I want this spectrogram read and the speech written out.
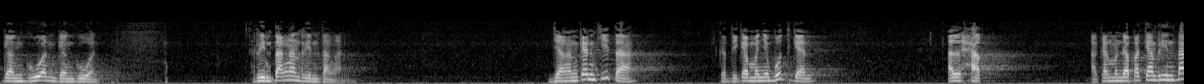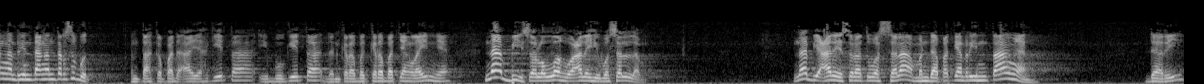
gangguan-gangguan. Rintangan-rintangan. Jangankan kita, ketika menyebutkan al-haq akan mendapatkan rintangan-rintangan tersebut entah kepada ayah kita, ibu kita dan kerabat-kerabat yang lainnya. Nabi Shallallahu alaihi wasallam Nabi alaihi salatu wasallam mendapatkan rintangan dari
